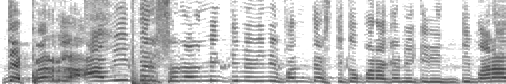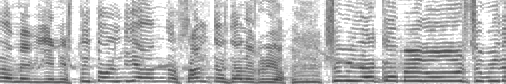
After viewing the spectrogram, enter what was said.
de perlas. A mí personalmente me viene fantástico para que ni parado me viene. Estoy todo el día dando saltos de alegría. Subida al comedor, subida.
